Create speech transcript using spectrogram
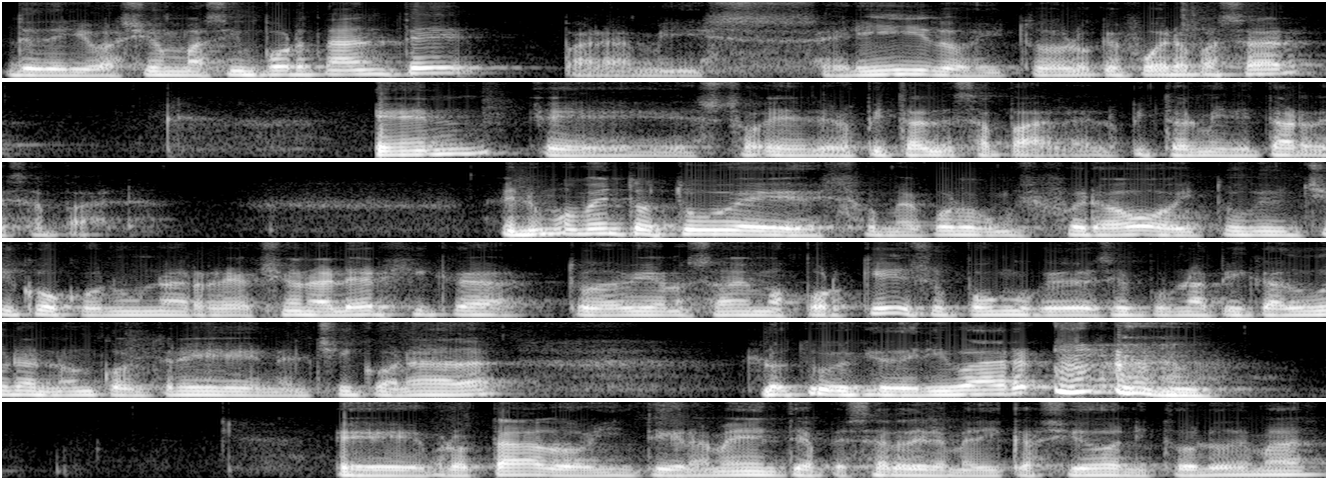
de derivación más importante para mis heridos y todo lo que fuera a pasar en, eh, en el hospital de Zapala, el hospital militar de Zapala. En un momento tuve, me acuerdo como si fuera hoy, tuve un chico con una reacción alérgica, todavía no sabemos por qué, supongo que debe ser por una picadura, no encontré en el chico nada, lo tuve que derivar, eh, brotado íntegramente a pesar de la medicación y todo lo demás.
